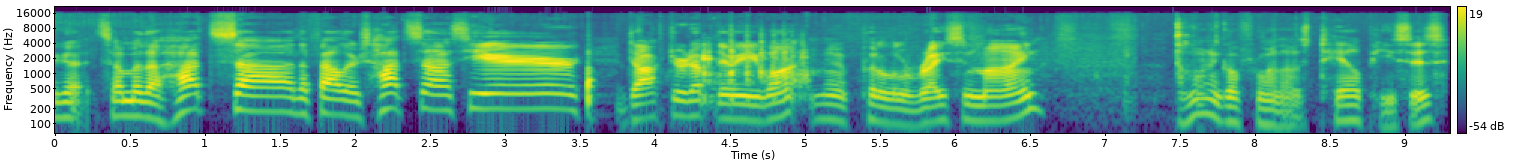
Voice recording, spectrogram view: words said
We got some of the hot sauce, the Fowler's hot sauce here. Doctored up the way you want. I'm gonna put a little rice in mine. I wanna go for one of those tail pieces.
